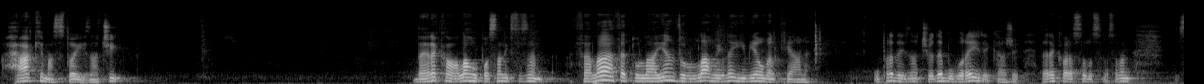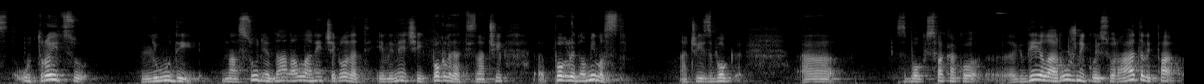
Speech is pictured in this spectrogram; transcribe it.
Hakima stoji, znači, da je rekao Allahu poslanik sa sam thalathatu la yanzuru Allahu ilaihim yawm al-qiyamah. U predaj znači od Abu Hurajre kaže da je rekao Rasulullah sallallahu u trojicu ljudi na sudnjem danu Allah neće gledati ili neće ih pogledati, znači pogledom milosti. Znači zbog a, zbog svakako dijela ružni koji su radili, pa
